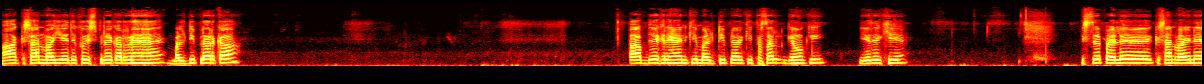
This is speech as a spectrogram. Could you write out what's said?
हाँ किसान भाई, ये देखो स्प्रे कर रहे हैं मल्टीप्लायर का। आप देख रहे हैं इनकी मल्टीप्लायर की फ़सल, गेहूँ की। ये देखिए। इससे पहले किसान भाई ने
